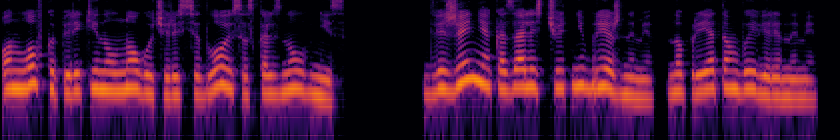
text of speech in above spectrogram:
он ловко перекинул ногу через седло и соскользнул вниз. Движения казались чуть небрежными, но при этом выверенными.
